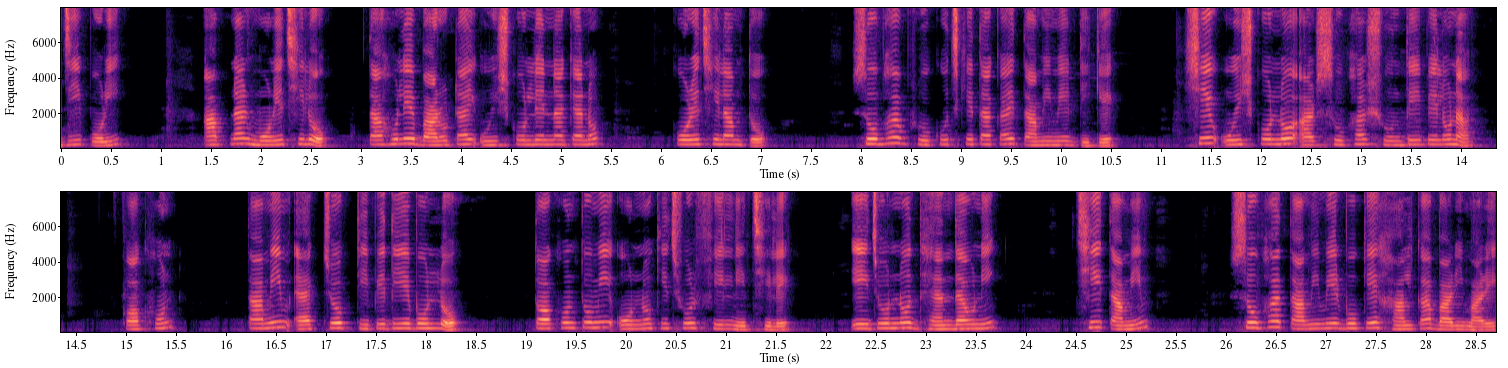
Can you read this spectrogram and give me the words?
জি পড়ি আপনার মনে ছিল, তাহলে বারোটায় উইশ করলেন না কেন? করেছিলাম তো। শোভা ভ্রুকুচকে তাকায় তামিমের দিকে। সে উইশ করল, আর শোভা শুনতেই পেল না। কখন? তামিম এক চোখ টিপে দিয়ে বলল তখন তুমি অন্য কিছুর ফিল নিচ্ছিলে। এই জন্য ধ্যান দাওনি। ছি, তামিম। শোভা তামিমের বুকে হালকা বাড়ি মারে।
